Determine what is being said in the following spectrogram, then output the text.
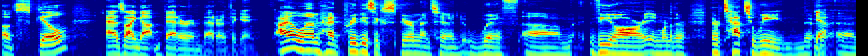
of skill as I got better and better at the game. ILM had previously experimented with um, VR in one of their their Tatooine, their, Yeah. uh,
